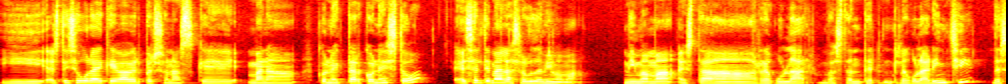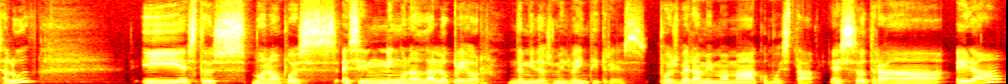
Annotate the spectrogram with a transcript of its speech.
Y estoy segura de que va a haber personas que van a conectar con esto. Es el tema de la salud de mi mamá. Mi mamá está regular, bastante regular inchi de salud. Y esto es, bueno, pues es sin ninguna duda lo peor de mi 2023. Pues ver a mi mamá como está. Es otra era,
